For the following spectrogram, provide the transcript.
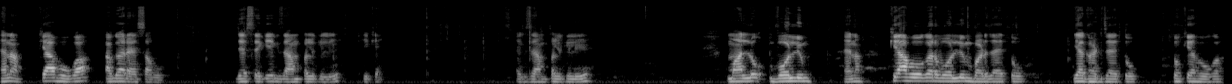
है ना? क्या होगा अगर ऐसा हो? जैसे कि एग्ज़ाम्पल के लिए, ठीक है? एग्ज़ाम्पल के लिए, मान लो वॉल्यूम है ना? क्या हो अगर वॉल्यूम बढ़ जाए तो या घट जाए तो तो क्या होगा?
